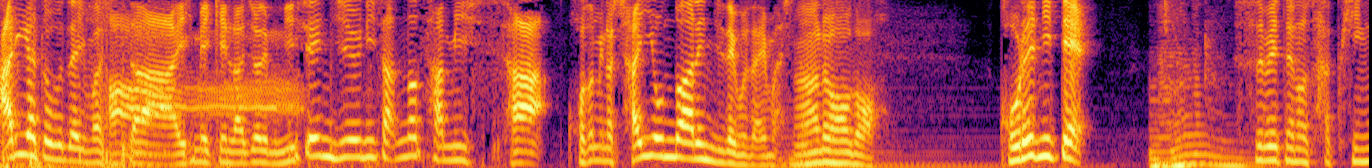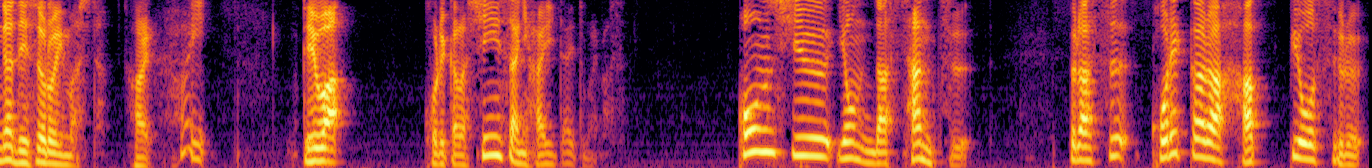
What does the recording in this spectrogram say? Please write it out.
ありがとうございました。愛媛県ラジオでも2012さんの寂しさ、細身のシャイ温度アレンジでございました。なるほど。これにて、すべての作品が出揃いました。はい。はい。では、これから審査に入りたいと思います。今週読んだ3通、プラスこれから発表する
